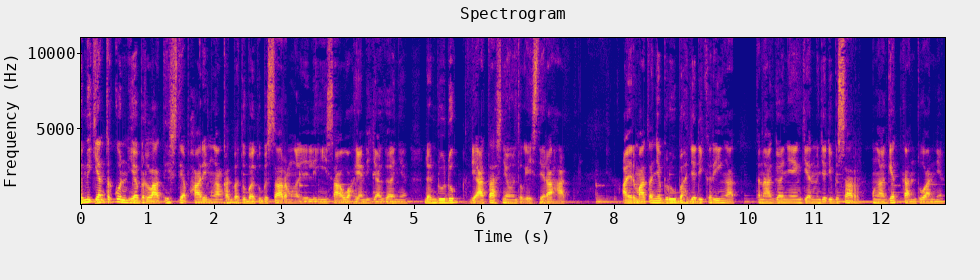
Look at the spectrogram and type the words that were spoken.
Demikian tekun ia berlatih setiap hari mengangkat batu-batu besar mengelilingi sawah yang dijaganya dan duduk di atasnya untuk istirahat. Air matanya berubah jadi keringat, tenaganya yang kian menjadi besar, mengagetkan tuannya.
